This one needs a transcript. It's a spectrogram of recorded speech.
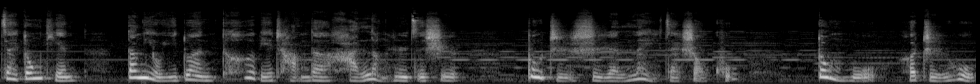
在冬天，当有一段特别长的寒冷日子时，不只是人类在受苦，动物和植物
